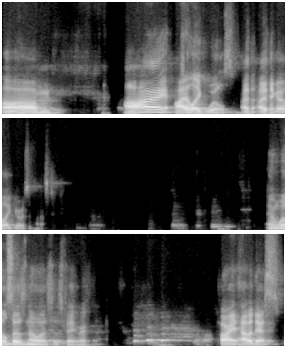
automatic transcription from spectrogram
Um, I, I like Will's. I, th- I think I like yours the best. And Will says Noah's his favorite. All right, how about this?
